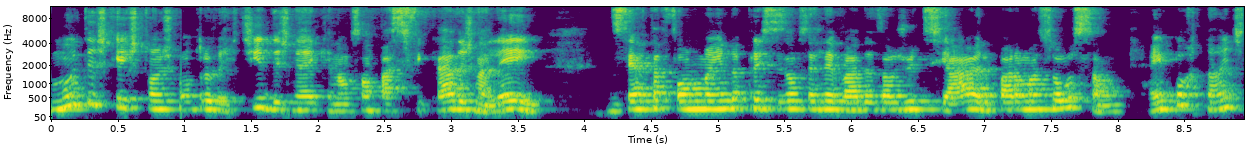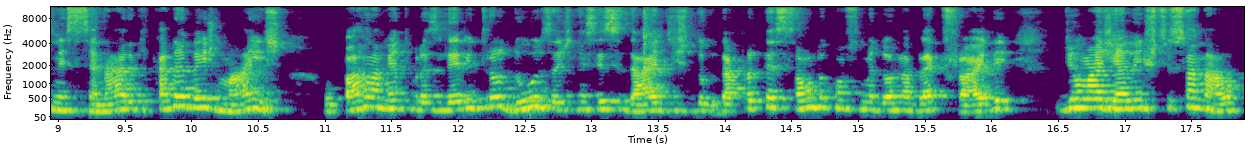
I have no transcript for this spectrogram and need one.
muitas questões controvertidas, né, que não são pacificadas na lei, de certa forma ainda precisam ser levadas ao judiciário para uma solução. É importante nesse cenário que cada vez mais o parlamento brasileiro introduza as necessidades do, da proteção do consumidor na Black Friday de uma agenda institucional,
